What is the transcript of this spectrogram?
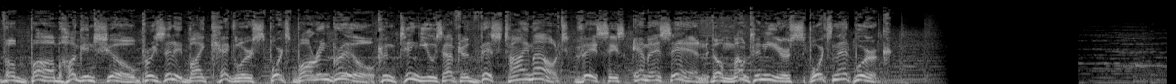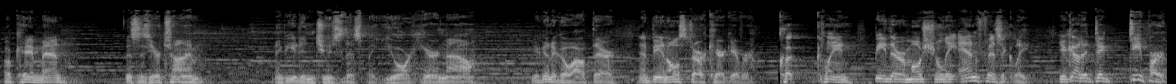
The Bob Huggins Show, presented by Kegler Sports Bar and Grill, continues after this timeout. This is MSN, the Mountaineer Sports Network. Okay, man, this is your time. Maybe you didn't choose this, but you're here now. You're gonna go out there and be an all star caregiver. Cook, clean, be there emotionally and physically. You gotta dig deeper.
